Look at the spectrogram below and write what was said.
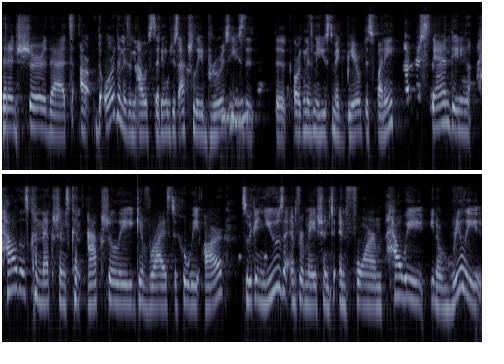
that ensure that our, the organism I was studying, which is actually brewer's mm-hmm. yeast, the, the organism used to make beer, which is funny, understanding how those connections can actually give rise to who we are so we can use that information to inform how we, you know, really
